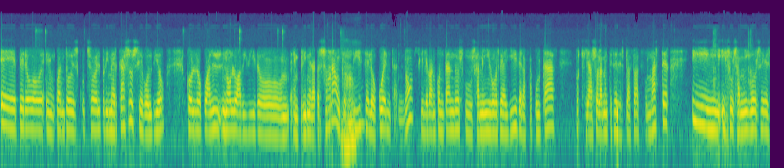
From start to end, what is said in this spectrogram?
eh, pero en cuanto escuchó el primer caso se volvió, con lo cual no lo ha vivido en primera persona, aunque sí se lo cuentan, ¿no? Si le van contando sus amigos de allí, de la facultad, porque ya solamente se desplazó a hacer un máster, y, sus amigos es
